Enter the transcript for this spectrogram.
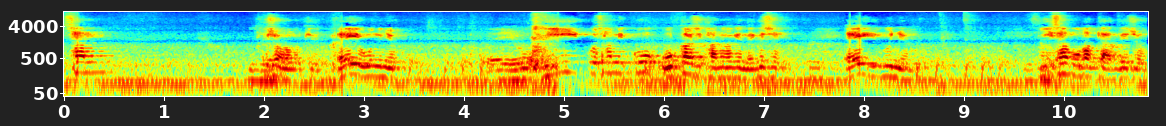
3, 그죠? 이렇게. A5는요? A, 6. 2 있고 3 있고 5까지 가능하겠네. 그치? A6은요? 2, 3, 5밖에 안 되죠.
